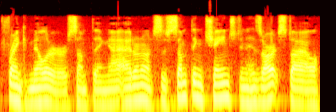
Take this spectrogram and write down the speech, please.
Frank Miller or something. I, I don't know. So something changed in his art style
